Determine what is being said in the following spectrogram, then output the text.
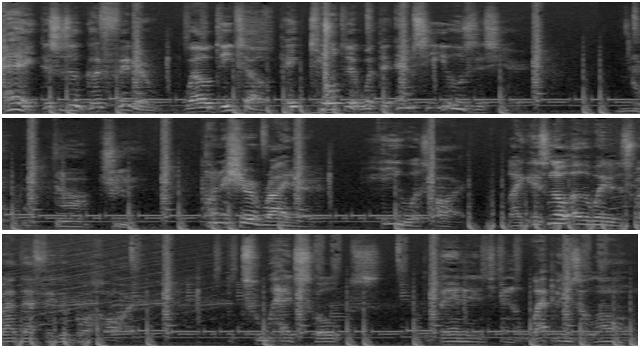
hey, this is a good figure, well detailed. They killed it with the MCUs this year. Number 13. Punisher Rider, he was hard. Like, there's no other way to describe that figure but hard. The two head sculpts, the bandage, and the weapons alone.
